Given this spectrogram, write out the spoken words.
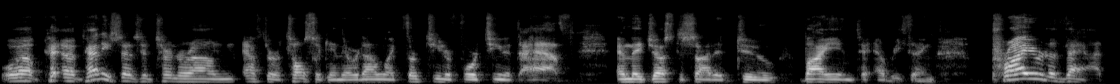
Well, P- uh, Penny says it turned around after a Tulsa game. They were down like 13 or 14 at the half, and they just decided to buy into everything. Prior to that,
